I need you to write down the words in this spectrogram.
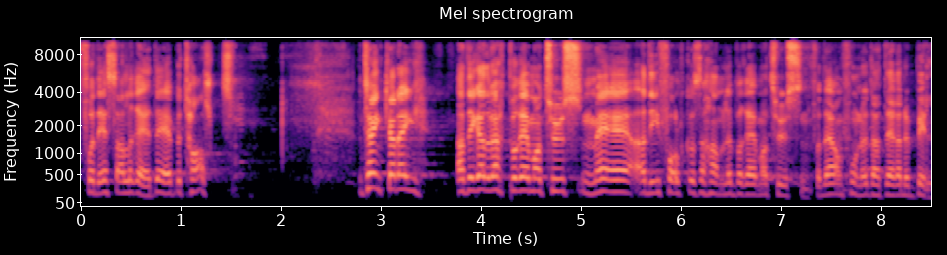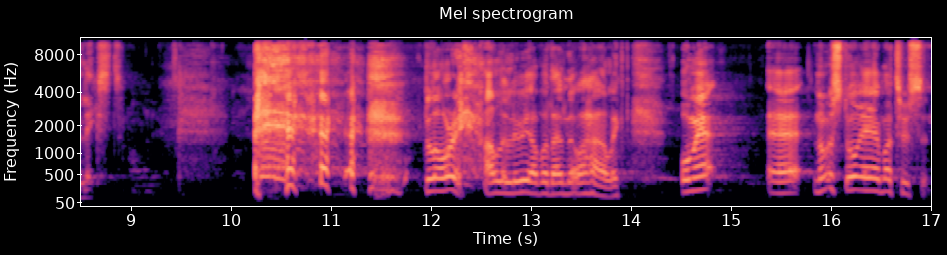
for det som allerede er betalt. Tenk deg at jeg hadde vært på Rema 1000. Vi er av de folka som handler på Rema 1000, for der har vi funnet ut at der er det billigst. Glory, halleluja på den. Det var herlig. Og vi, eh, når vi står i Rema 1000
